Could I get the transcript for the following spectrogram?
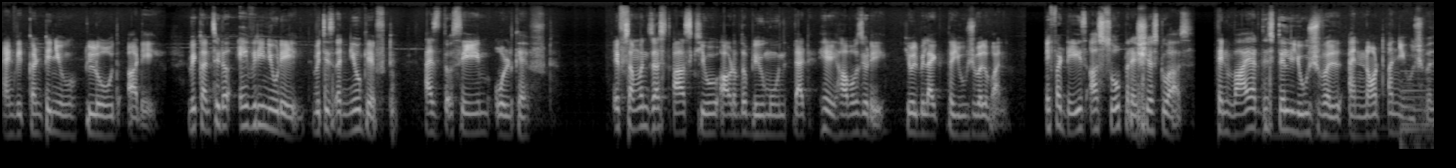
and we continue to loathe our day. We consider every new day, which is a new gift, as the same old gift. If someone just asks you out of the blue moon that, hey, how was your day? You will be like the usual one. If our days are so precious to us, then why are they still usual and not unusual?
